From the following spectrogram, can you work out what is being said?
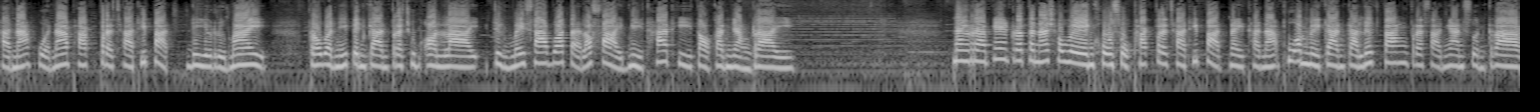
ฐานะหัวหน้าพักประชาธิปัตย์ดีหรือไม่ เพราะวันนี้เป็นการประชุมออนไลน์ จึงไม่ทราบว่าแต่ละฝ่ายมีท่าทีต่อกันอย่างไรนายราเมศรัตนชเวงโฆษกพักประชาธิปัตย์ในฐานะผู้อำนวยการการเลือกตั้งประสานงานส่วนกลาง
